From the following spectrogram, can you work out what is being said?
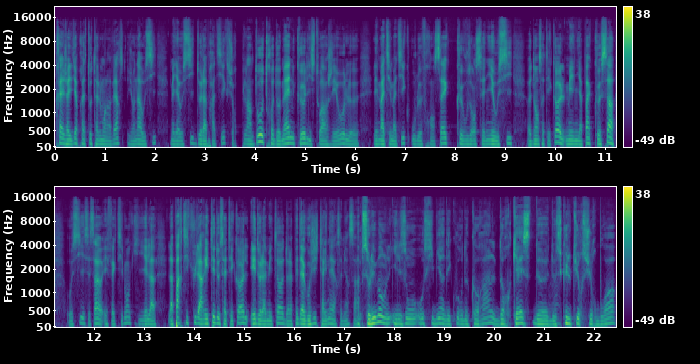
presque, j'allais dire presque totalement l'inverse. Il y en a aussi, mais il y a aussi de la pratique sur plein d'autres domaines que l'histoire géo, le- les mathématiques ou le français que vous enseignez aussi euh, dans cette école. Mais il n'y a pas que ça aussi, c'est ça effectivement qui est la, la particularité de cette école et de la méthode, de la pédagogie Steiner, c'est bien ça. Absolument. Ils ont aussi bien des cours de chorale, d'orchestre, de, de sculpture sur bois,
